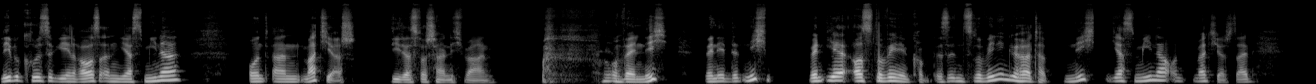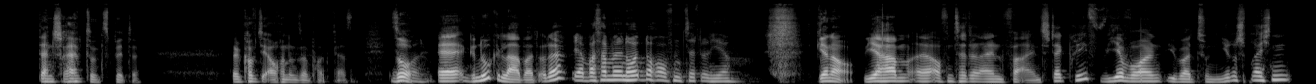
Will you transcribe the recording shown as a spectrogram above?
Liebe Grüße gehen raus an Jasmina und an Matjasch. die das wahrscheinlich waren. Und wenn nicht, wenn ihr nicht, wenn ihr aus Slowenien kommt, es in Slowenien gehört habt, nicht Jasmina und Matthias seid, dann schreibt uns bitte. Dann kommt ihr auch in unseren Podcast. So, äh, genug gelabert, oder? Ja, was haben wir denn heute noch auf dem Zettel hier? Genau. Wir haben äh, auf dem Zettel einen Vereinssteckbrief. Wir wollen über Turniere sprechen,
